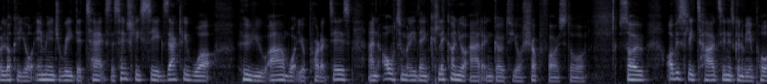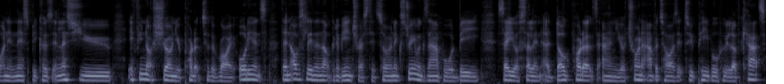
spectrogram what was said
a look at your image, read the text, essentially see exactly what who you are and what your product is, and ultimately then click on your ad and go to your Shopify store. So obviously targeting is going to be important in this because unless you, if you're not showing your product to the right audience, then obviously they're not going to be interested. So an extreme example would be, say you're selling a dog product and you're trying to advertise it to people who love cats.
